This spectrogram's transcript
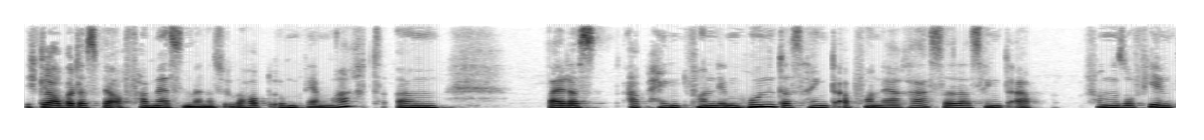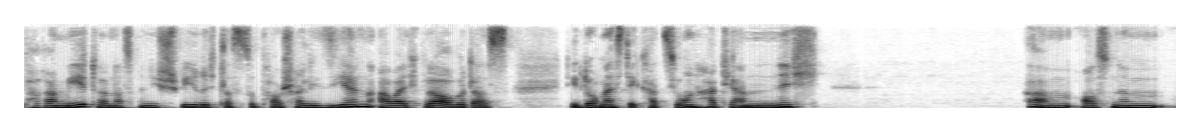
ich glaube, das wäre auch vermessen, wenn das überhaupt irgendwer macht, ähm, weil das abhängt von dem Hund, das hängt ab von der Rasse, das hängt ab von so vielen Parametern. Das finde ich schwierig, das zu pauschalisieren. Aber ich glaube, dass die Domestikation hat ja nicht ähm, aus einem,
